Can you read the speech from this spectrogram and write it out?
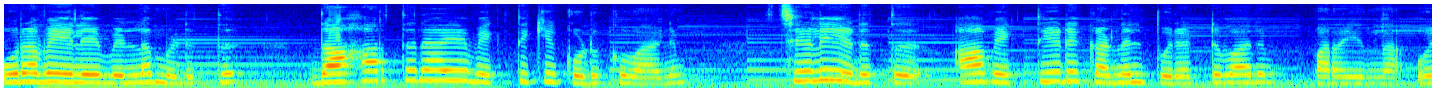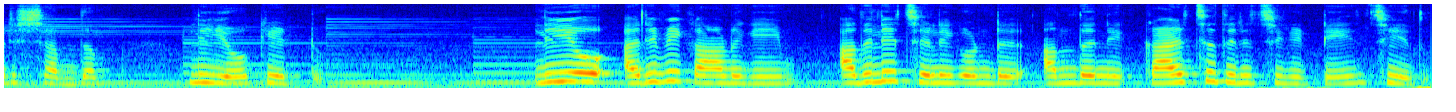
ഉറവയിലെ വെള്ളമെടുത്ത് ദാഹാർത്തനായ വ്യക്തിക്ക് കൊടുക്കുവാനും ചെളിയെടുത്ത് ആ വ്യക്തിയുടെ കണ്ണിൽ പുരട്ടുവാനും പറയുന്ന ഒരു ശബ്ദം ലിയോ കേട്ടു. ലിയോ അരുവി കാണുകയും അതിലെ ചെളി കൊണ്ട് അന്തന് കാഴ്ച തിരിച്ചു കിട്ടുകയും ചെയ്തു.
